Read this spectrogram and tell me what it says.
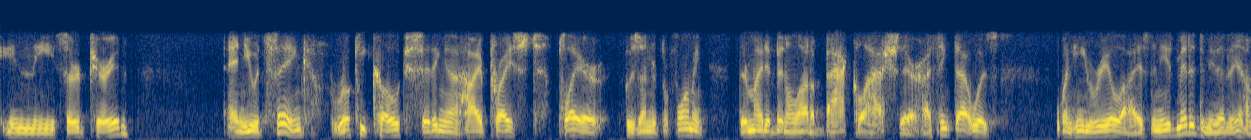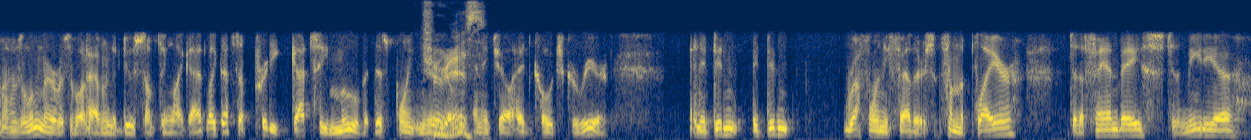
in the third period. And you would think, rookie coach sitting a high priced player who's underperforming, there might have been a lot of backlash there. I think that was when he realized, and he admitted to me that you know I was a little nervous about having to do something like that. Like that's a pretty gutsy move at this point in your Sure young is. NHL head coach career, and it didn't it didn't ruffle any feathers from the player to the fan base to the media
